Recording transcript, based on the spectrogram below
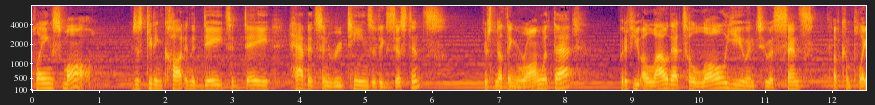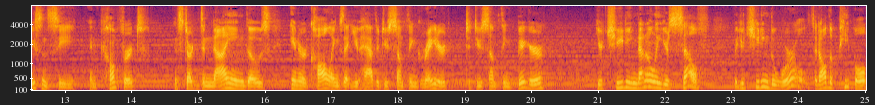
playing small, just getting caught in the day to day habits and routines of existence. There's nothing wrong with that. But if you allow that to lull you into a sense of complacency and comfort and start denying those inner callings that you have to do something greater, to do something bigger, you're cheating not only yourself, but you're cheating the world and all the people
